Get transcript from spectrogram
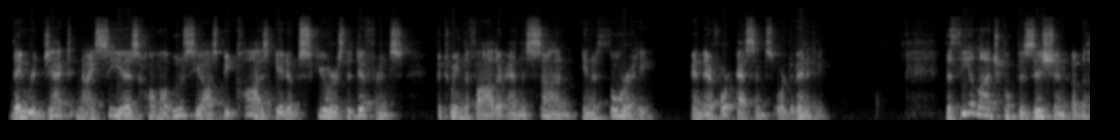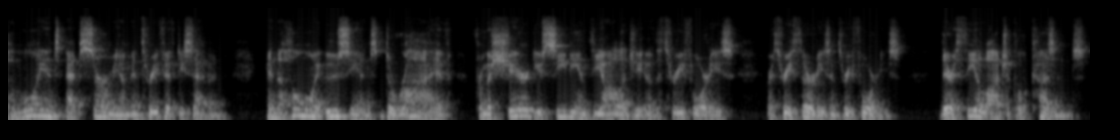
They reject Nicaea's homoousios because it obscures the difference between the Father and the Son in authority and therefore essence or divinity. The theological position of the Homoians at Sirmium in 357 and the Homoiousians derive from a shared Eusebian theology of the 340s or 330s and 340s. They're theological cousins.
